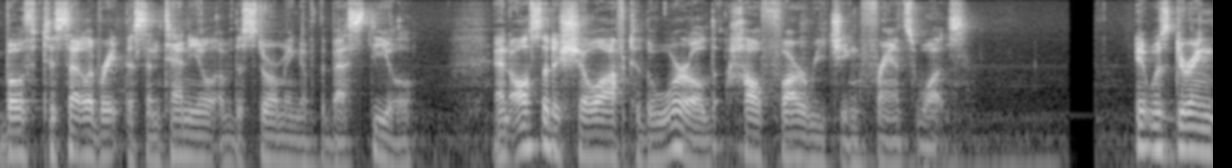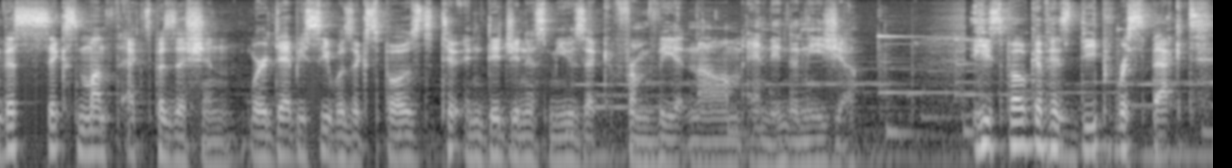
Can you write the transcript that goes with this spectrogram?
both to celebrate the centennial of the storming of the Bastille and also to show off to the world how far reaching France was. It was during this six month exposition where Debussy was exposed to indigenous music from Vietnam and Indonesia. He spoke of his deep respect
